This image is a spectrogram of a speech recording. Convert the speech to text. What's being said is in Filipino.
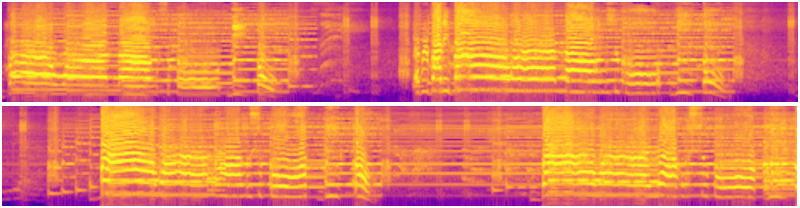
Bawal ang sukot dito. Everybody, bawal Oh!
